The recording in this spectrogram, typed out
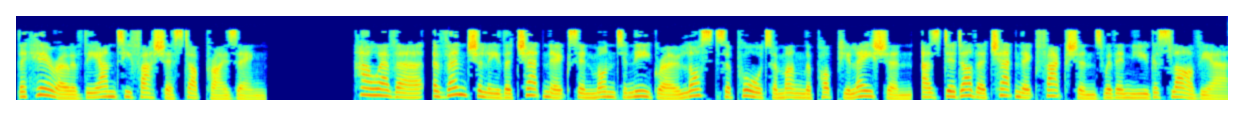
the hero of the anti-fascist uprising. However, eventually the Chetniks in Montenegro lost support among the population, as did other Chetnik factions within Yugoslavia.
